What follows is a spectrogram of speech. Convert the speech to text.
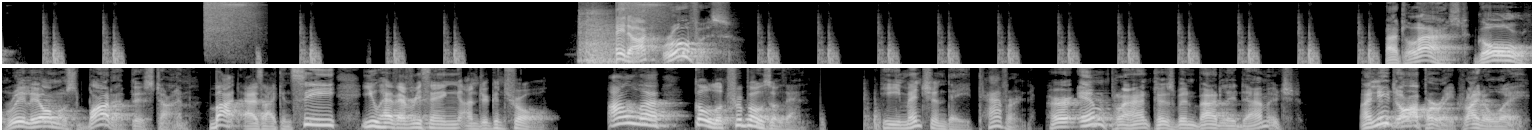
Hey, Doc. Rufus. At last. Goal really almost bought it this time. But as I can see, you have everything under control. I'll uh, go look for Bozo then. He mentioned a tavern. Her implant has been badly damaged. I need to operate right away.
